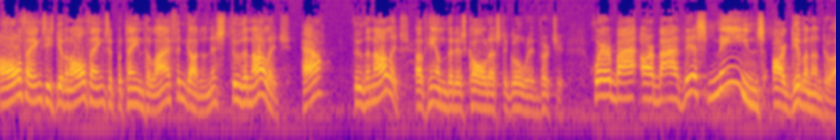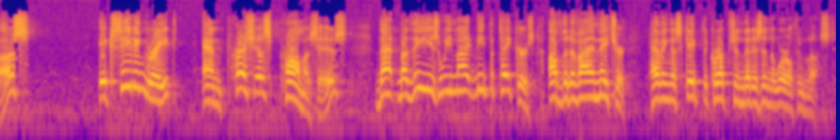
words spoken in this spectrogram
all things, He's given all things that pertain to life and godliness through the knowledge. How? Through the knowledge of Him that has called us to glory and virtue. Whereby or by this means are given unto us exceeding great and precious promises, that by these we might be partakers of the divine nature, having escaped the corruption that is in the world through lust.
